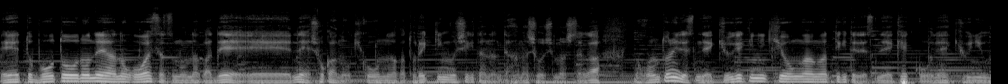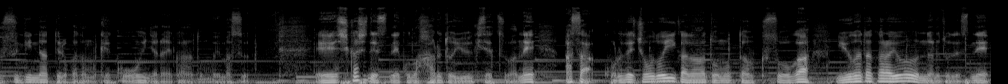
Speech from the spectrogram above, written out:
えっ、と、冒頭のね、あの、ご挨拶の中で、えーね、初夏の気候の中トレッキングしてきたなんて話をしましたが、まあ本当にですね、急激に気温が上がってきてですね、結構ね、急に薄着になっている方も結構多いんじゃないかなと思います。えーしかしですね、この春という季節はね、朝、これでちょうどいいかなと思った服装が、夕方から夜になるとですね、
